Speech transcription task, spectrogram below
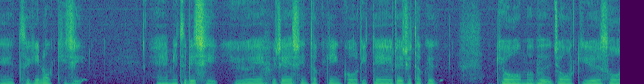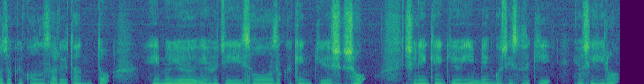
え次の記事、え三菱 UFJ 信託銀行リテール受託業務部上級相続コンサルタント MUFG 相続研究所主任研究員弁護士鈴木義弘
